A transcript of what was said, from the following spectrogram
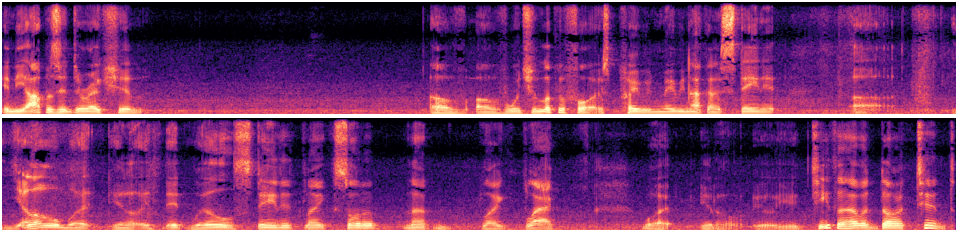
in the opposite direction of of what you're looking for. It's probably maybe not going to stain it uh, yellow, but you know it it will stain it like sort of not like black, but you know your, your teeth will have a dark tint.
